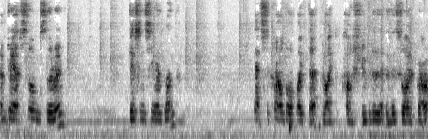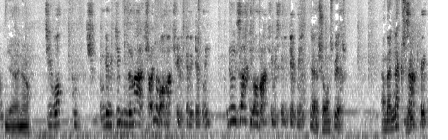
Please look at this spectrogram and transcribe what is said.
MJF storms to the ring. Dissing CM Punk. Gets the crowd all hyped up, like how stupid is this live crowd? Yeah, I know. Do you want? I'm going to give you the match. I know what match he was going to give me. You know exactly what match he was going to give me. Yeah, Shawn Spears. And then next Exactly. week,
